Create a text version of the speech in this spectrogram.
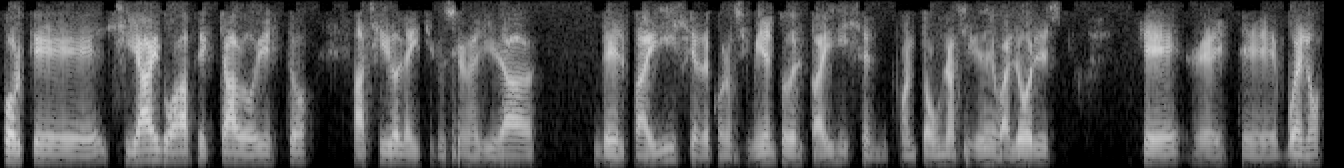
Porque si algo ha afectado esto ha sido la institucionalidad del país y el reconocimiento del país en cuanto a una serie de valores que, este, bueno,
